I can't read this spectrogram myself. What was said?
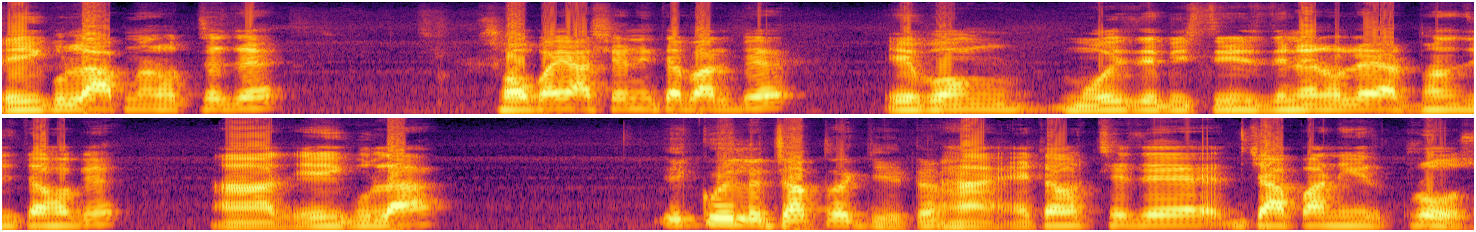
এইগুলা আপনার হচ্ছে যে সবাই আসে নিতে পারবে এবং ওই যে বিশ ত্রিশ দিনের হলে অ্যাডভান্স দিতে হবে। আর এইগুলা এই কোয়েলের যাত্রা কি এটা? হ্যাঁ এটা হচ্ছে যে জাপানির ক্রস।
